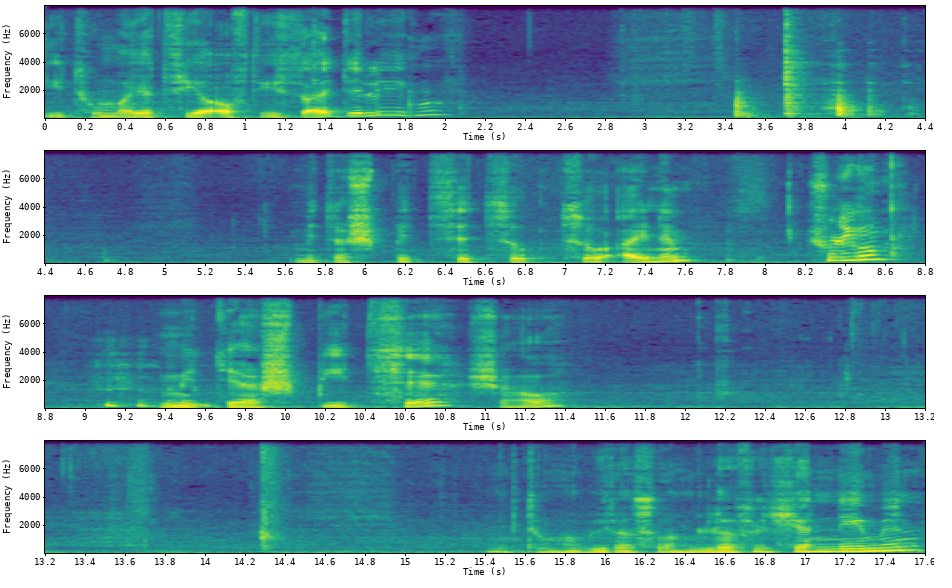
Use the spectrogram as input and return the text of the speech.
Die tun wir jetzt hier auf die Seite legen. Mit der Spitze zu, zu einem. Entschuldigung. Mit der Spitze, schau. Dann tun wir wieder so ein Löffelchen nehmen.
